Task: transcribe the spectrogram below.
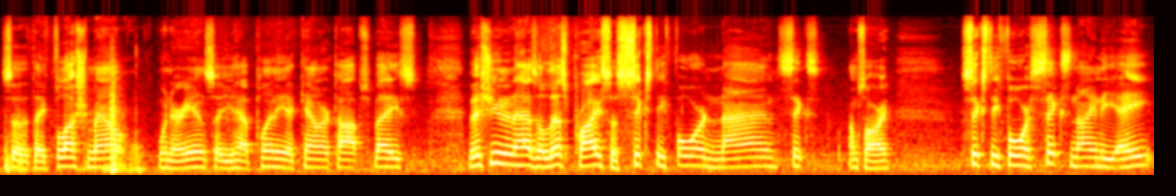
so that they flush mount when they're in so you have plenty of countertop space. This unit has a list price of $64,996, I'm sorry, $64,698.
